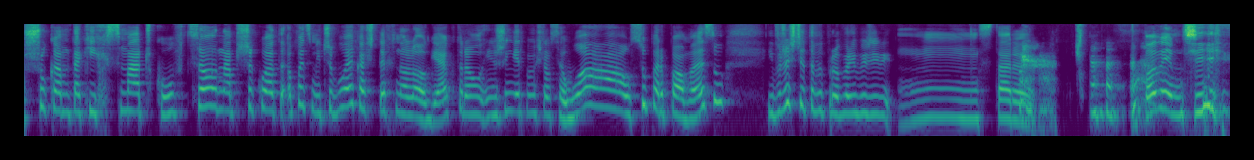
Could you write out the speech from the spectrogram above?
szukam takich smaczków, co na przykład, opowiedz mi, czy była jakaś technologia, którą inżynier pomyślał sobie, wow, super pomysł i wreszcie to wypróbowali i powiedzieli, mmm, stary, powiem ci,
